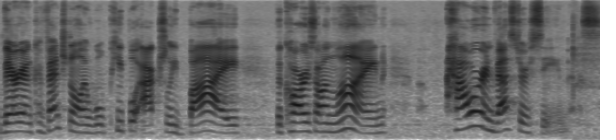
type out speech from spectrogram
very unconventional, and will people actually buy the cars online? How are investors seeing this?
